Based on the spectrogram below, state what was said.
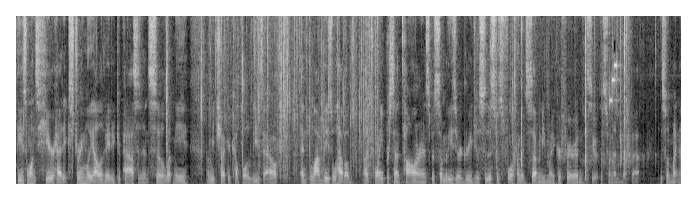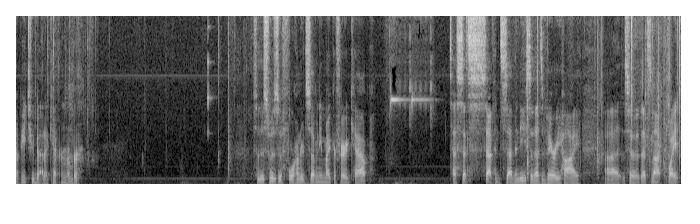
these ones here had extremely elevated capacitance. So let me, let me check a couple of these out. And a lot of these will have a 20% tolerance, but some of these are egregious. So this was 470 microfarad. Let's see what this one ended up at. This one might not be too bad. I can't remember. So this was a 470 microfarad cap. Test at 770, so that's very high. Uh, so that's not quite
